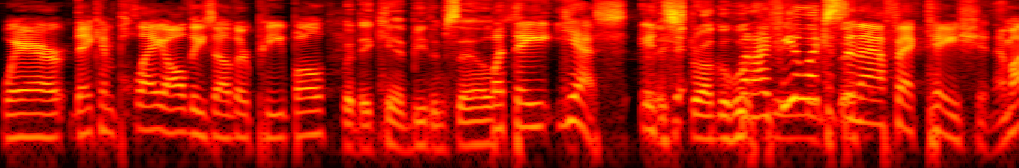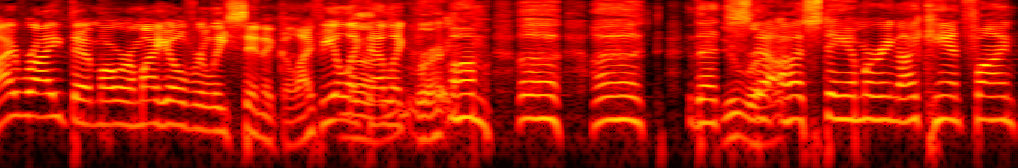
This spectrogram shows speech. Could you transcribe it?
where they can play all these other people, but they can't be themselves. but they yes, it's struggle with But I feel like it's an affectation. Am I right? That or am I overly cynical? I feel like that. Like right. um uh uh that's right. uh, stammering. I can't find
